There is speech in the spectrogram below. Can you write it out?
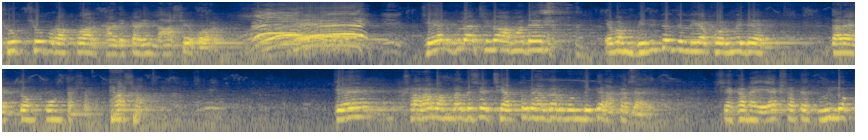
ছুপ ছুপ, রক্ত আর খাড়ি খাড়ি লাশে ভরা। জেলগুলা ছিল আমাদের এবং বিরোধী দলীয় কর্মীদের দ্বারা একদম কোন ঠাসা। যে সারা বাংলাদেশে ছিয়াত্তর হাজার বন্দিকে রাখা যায়, সেখানে একসাথে দুই লক্ষ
